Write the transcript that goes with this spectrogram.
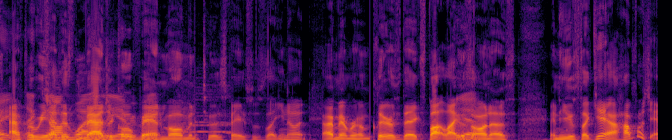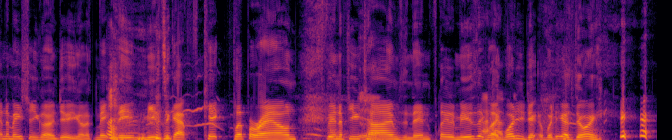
right After Like we John had this Wiley, magical everybody. fan moment to his face, was like, you know what? I remember him clear as day. Spotlight was on us, and he was like, "Yeah, how much animation are you going to do? You're going to make the music app kick, flip around, spin a few Yeah. times, and then play the music? I like, what are you do- What are you guys doing?"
